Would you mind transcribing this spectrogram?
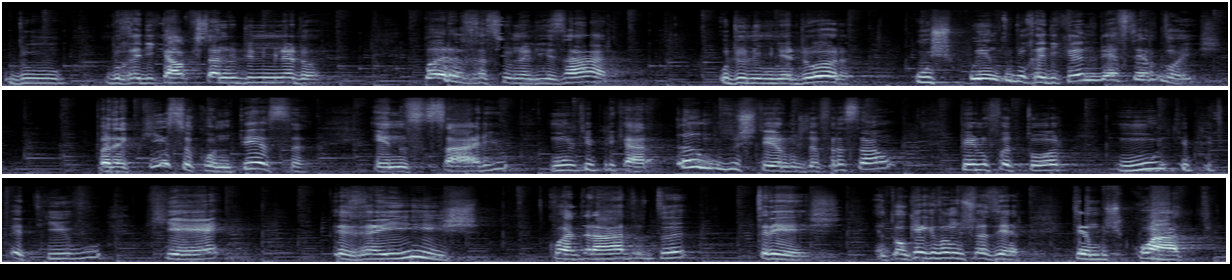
do, do radical que está no denominador. Para racionalizar, o denominador, o expoente do radicando deve ser 2. Para que isso aconteça, é necessário multiplicar ambos os termos da fração pelo fator multiplicativo que é raiz quadrado de 3. Então o que é que vamos fazer? Temos 4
